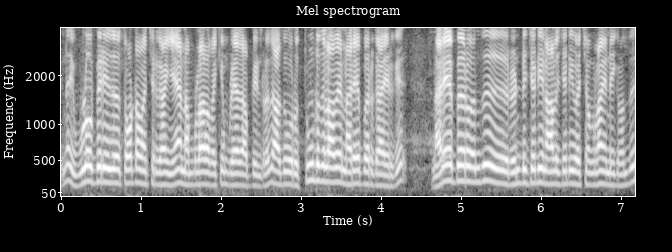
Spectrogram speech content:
என்ன இவ்வளோ பெரிய தோட்டம் வச்சுருக்காங்க ஏன் நம்மளால் வைக்க முடியாது அப்படின்றது அது ஒரு தூண்டுதலாகவே நிறைய பேருக்கு ஆயிருக்கு. நிறைய பேர் வந்து ரெண்டு செடி நாலு செடி வச்சவங்களாம் இன்றைக்கி வந்து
